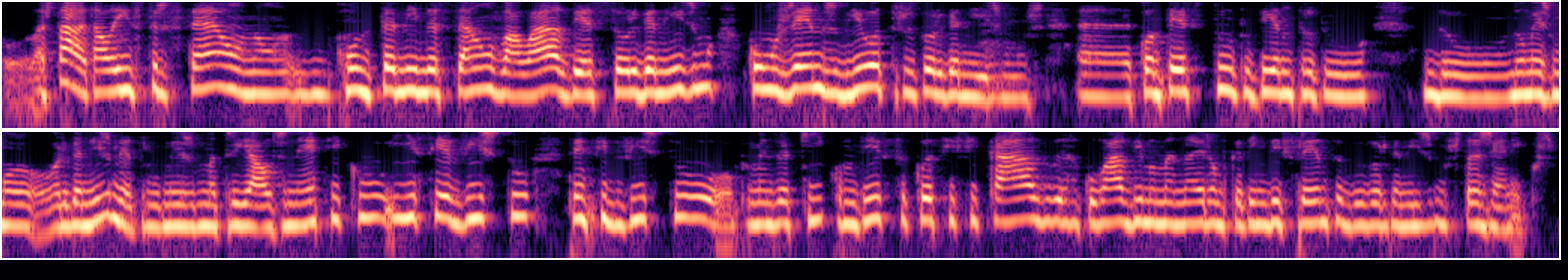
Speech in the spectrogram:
lá está, a tal inserção, não, contaminação, vá lá, desse organismo com genes de outros organismos. Uh, acontece tudo dentro do, do, do mesmo organismo, dentro do mesmo material genético, e isso é visto, tem sido visto, pelo menos aqui, como disse, classificado e regulado de uma maneira um bocadinho diferente dos organismos transgénicos.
